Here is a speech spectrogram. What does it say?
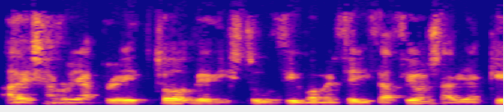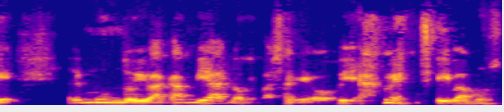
a desarrollar proyectos de distribución y comercialización. Sabía que el mundo iba a cambiar, lo que pasa que obviamente íbamos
